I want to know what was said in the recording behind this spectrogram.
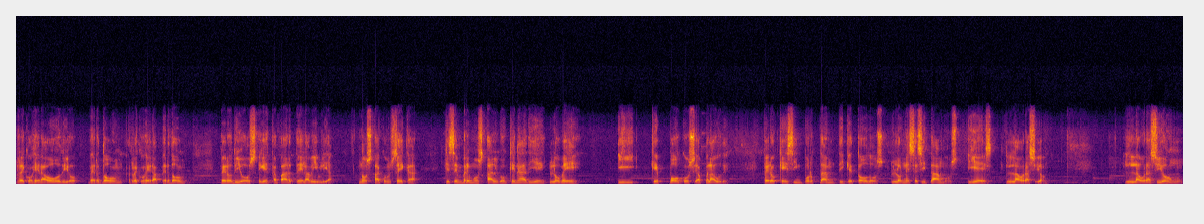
recogerá odio, perdón, recogerá perdón. Pero Dios en esta parte de la Biblia nos aconseja que sembremos algo que nadie lo ve y que poco se aplaude, pero que es importante y que todos lo necesitamos y es la oración. La oración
